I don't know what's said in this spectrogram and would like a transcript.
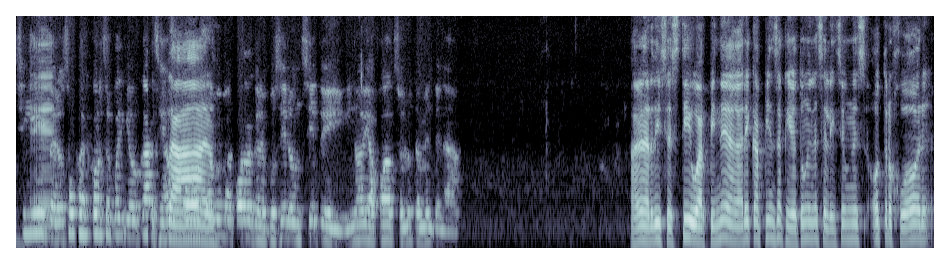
Sí, Eh, pero SofaScore se puede equivocar. Si ahora Claro. yo me acuerdo que le pusieron 7 y, y no había jugado absolutamente nada. A ver, dice Stewart, Pineda, Gareca piensa que Yotun en la selección es otro jugador.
